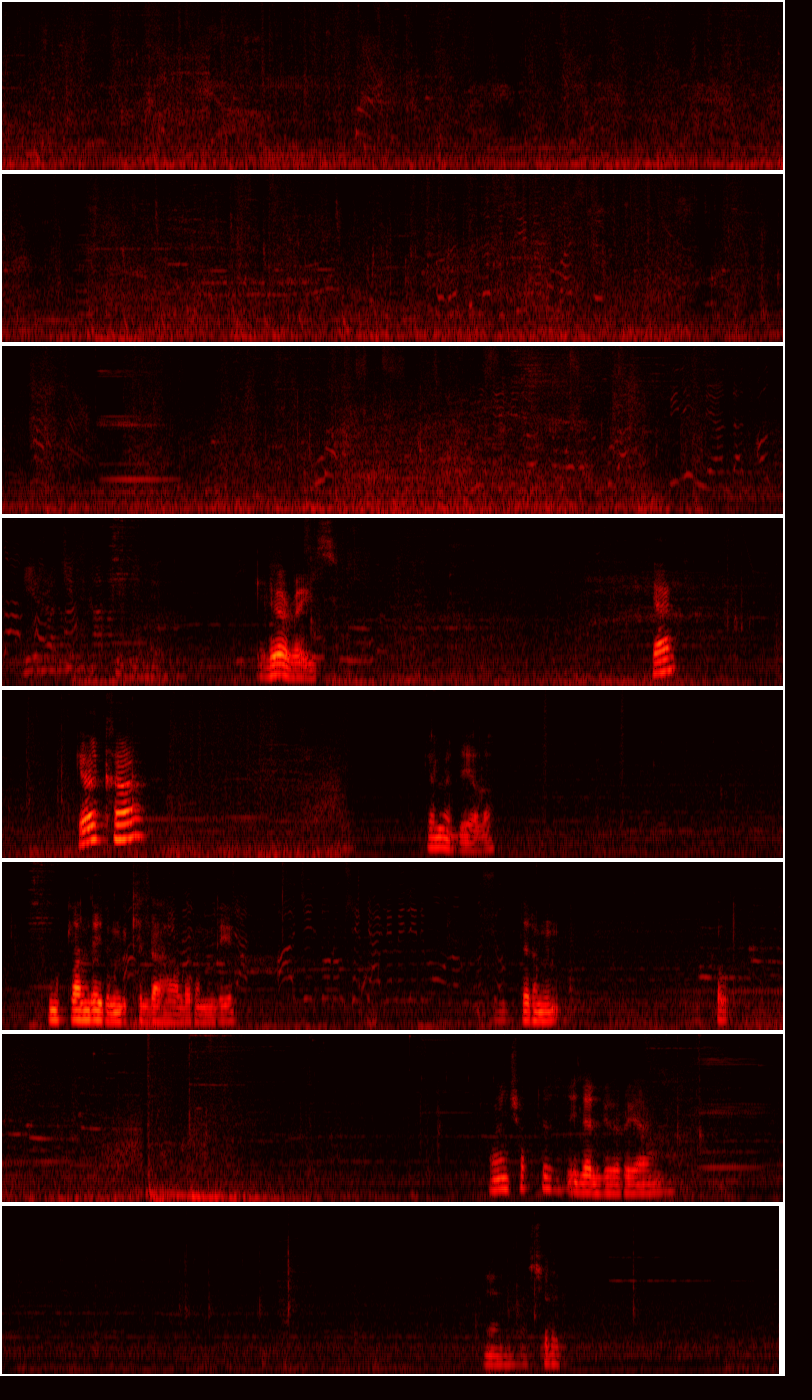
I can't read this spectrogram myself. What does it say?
Geliyor reis. Gel. Gel ka. Gelmedi ya lan. Umutlandıydım bir kill daha alırım diye. Karakterim kaldı. Oyun çok düz ilerliyor ya. Yani aşırı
